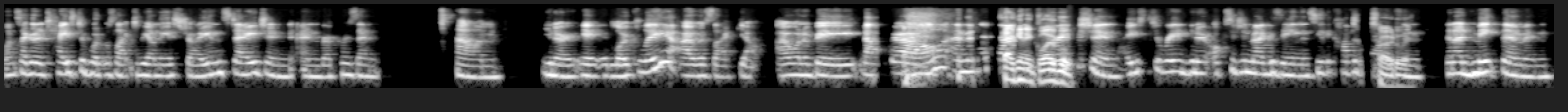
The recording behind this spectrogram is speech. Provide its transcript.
once I got a taste of what it was like to be on the Australian stage and and represent, um, you know, it, locally, I was like, yeah, I want to be that girl. And then taking it global. I used to read, you know, Oxygen magazine and see the covers. Totally. And then I'd meet them, and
